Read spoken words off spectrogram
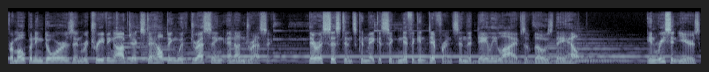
from opening doors and retrieving objects to helping with dressing and undressing. Their assistance can make a significant difference in the daily lives of those they help. In recent years,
